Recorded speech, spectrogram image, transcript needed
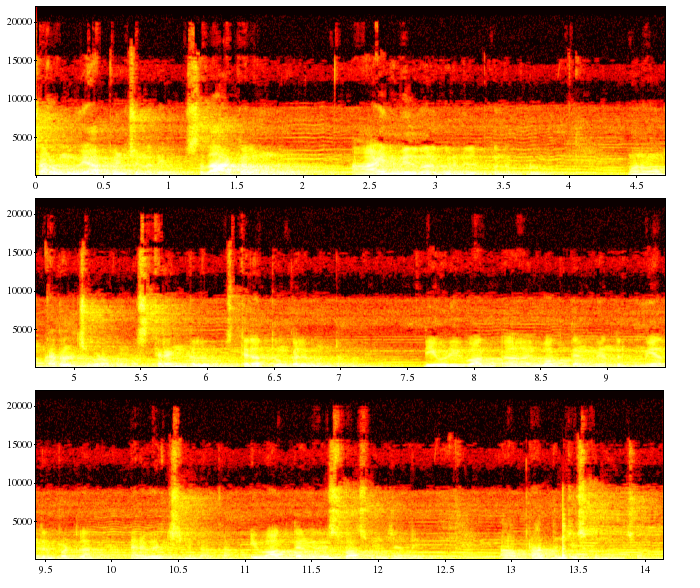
సర్వం వ్యాపించిన దేవుడు సదాకాలం ఉండేవాడు ఆయన మీద మన గురి నిలుపుకున్నప్పుడు మనం కథలు చూడకుండా స్థిరం కలిగి స్థిరత్వం కలిగి ఉంటాం. దేవుడు ఈ వాగ్ ఈ వాగ్దానం మీ అందరి మీ అందరి పట్ల నెరవేర్చిన కాక ఈ వాగ్దానం మీద విశ్వాసం ఉంచండి. ప్రార్థన చేసుకుందాం చూడండి.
